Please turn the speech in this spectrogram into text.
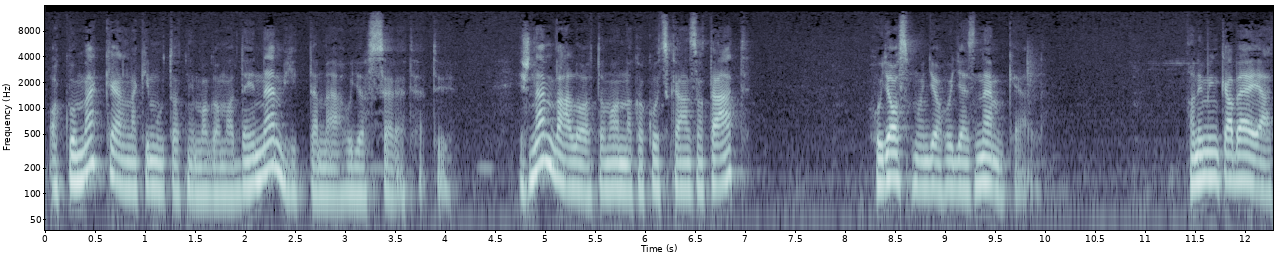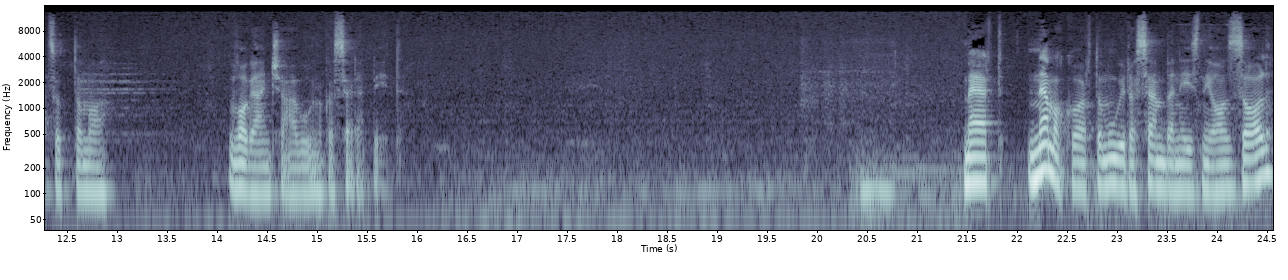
akkor meg kell neki mutatni magamat, de én nem hittem el, hogy az szerethető. És nem vállaltam annak a kockázatát, hogy azt mondja, hogy ez nem kell. Hanem inkább eljátszottam a vagánycsávónak a szerepét. Mert nem akartam újra szembenézni azzal,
